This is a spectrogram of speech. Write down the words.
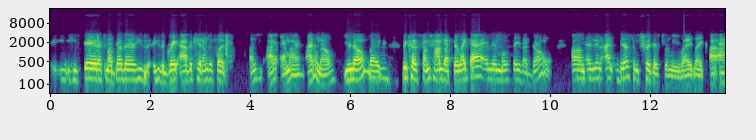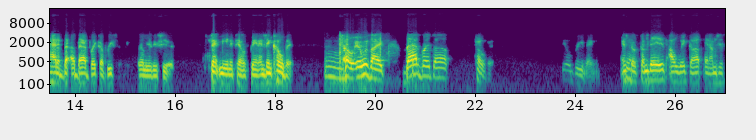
he's there, that's my brother, he's he's a great advocate. I'm just like, I'm just, I don't am I? I don't know. You know, like mm-hmm. because sometimes I feel like that and then most days I don't. Um, and then I, there are some triggers for me, right? Like I, I had a, a bad breakup recently earlier this year, sent me in a tailspin, and then COVID. Mm. So it was like bad breakup, COVID, still grieving. And yeah. so some days I'll wake up and I'm just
